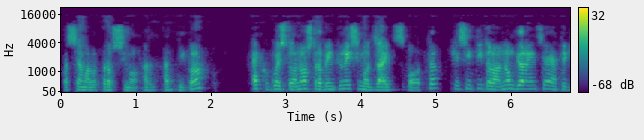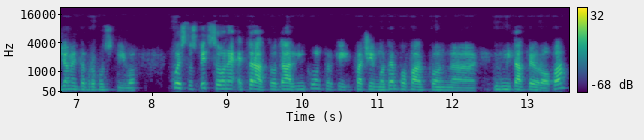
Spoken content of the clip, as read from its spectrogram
Passiamo al prossimo articolo. Ecco questo nostro ventunesimo Zeit Spot che si intitola Non violenza e atteggiamento propositivo. Questo spezzone è tratto dall'incontro che facemmo tempo fa con uh, il Meetup Europa,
